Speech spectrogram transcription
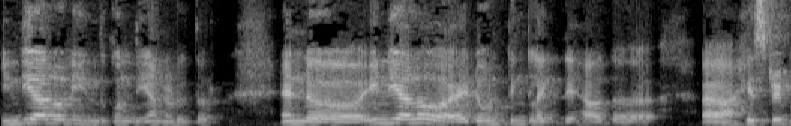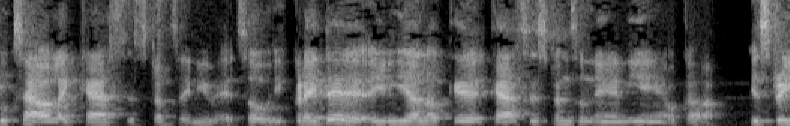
ఇండియాలోనే ఎందుకు ఉంది అని అడుగుతారు. అండ్ uh, ఇండియాలో I don't think like they have the uh, history books have like caste systems anyway. So ఇక్కడైతే ఇండియాలో క్యాస్ట్ సిస్టమ్స్ ఉన్నాయని ఒక హిస్టరీ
